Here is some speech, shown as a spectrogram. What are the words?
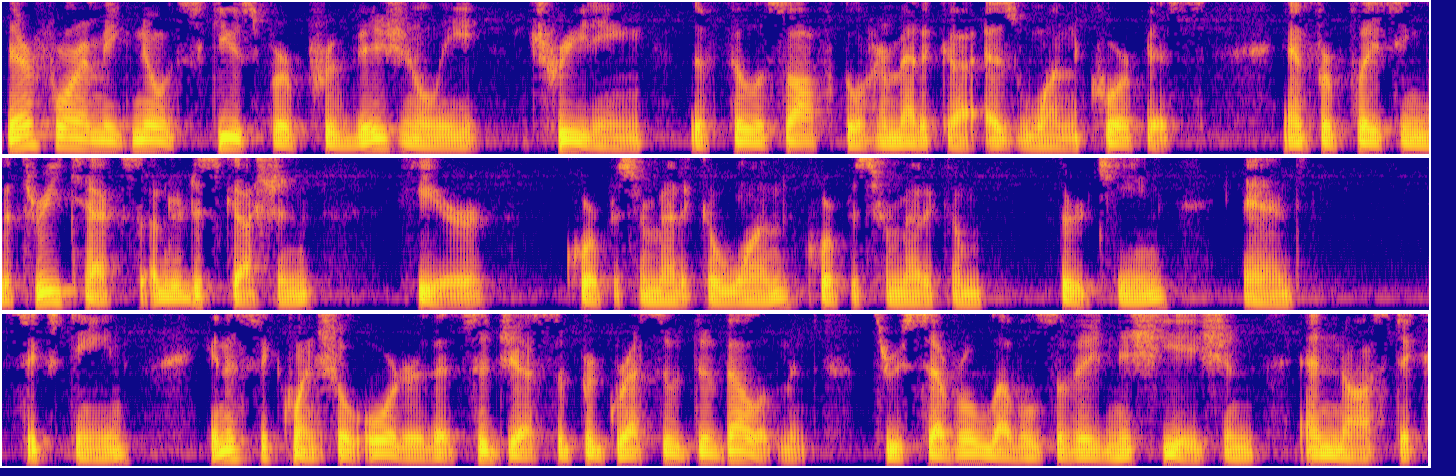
Therefore, I make no excuse for provisionally treating the Philosophical Hermetica as one corpus, and for placing the three texts under discussion here Corpus Hermetica 1, Corpus Hermeticum 13, and 16 in a sequential order that suggests a progressive development through several levels of initiation and Gnostic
